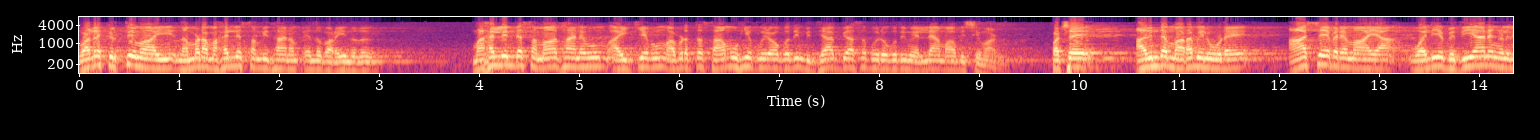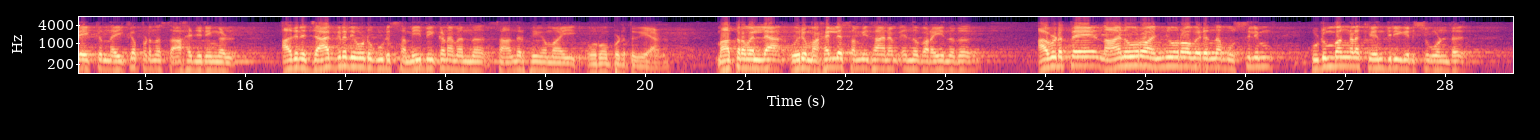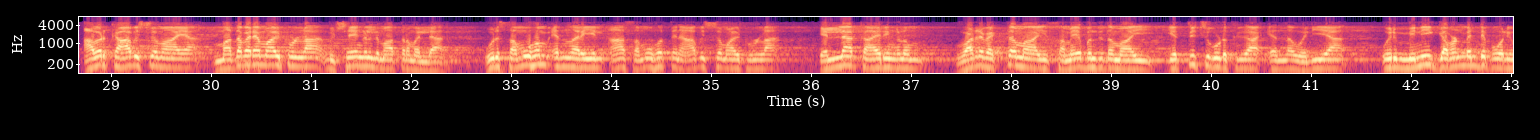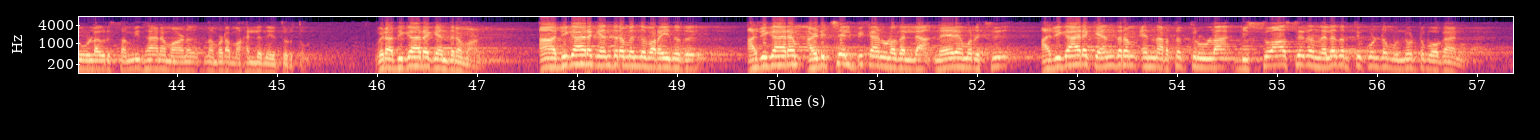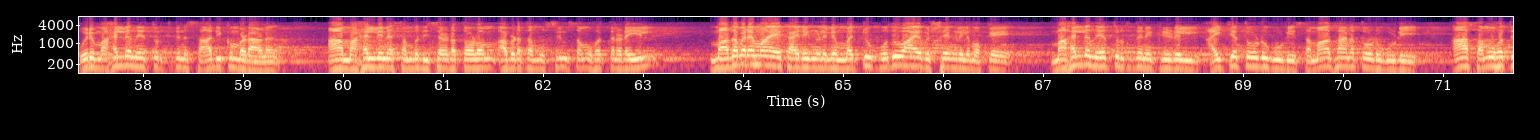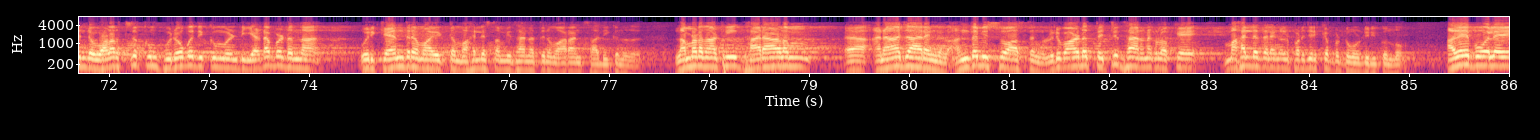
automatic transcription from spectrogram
വളരെ കൃത്യമായി നമ്മുടെ മഹല്യ സംവിധാനം എന്ന് പറയുന്നത് മഹല്ലിന്റെ സമാധാനവും ഐക്യവും അവിടുത്തെ സാമൂഹ്യ പുരോഗതിയും വിദ്യാഭ്യാസ പുരോഗതിയും എല്ലാം ആവശ്യമാണ്. പക്ഷേ അതിന്റെ മറവിലൂടെ ആശയപരമായ വലിയ വ്യതിയാനങ്ങളിലേക്ക് നയിക്കപ്പെടുന്ന സാഹചര്യങ്ങൾ അതിന് ജാഗ്രതയോടുകൂടി സമീപിക്കണമെന്ന് സാന്ദർഭികമായി ഓർമ്മപ്പെടുത്തുകയാണ്. മാത്രമല്ല ഒരു മഹല്ല് സംവിധാനം എന്ന് പറയുന്നത് അവിടുത്തെ നാനൂറോ അഞ്ഞൂറോ വരുന്ന മുസ്ലിം കുടുംബങ്ങളെ കേന്ദ്രീകരിച്ചുകൊണ്ട് അവർക്കാവശ്യമായ മതപരമായിട്ടുള്ള വിഷയങ്ങളിൽ മാത്രമല്ല ഒരു സമൂഹം എന്ന നിലയിൽ ആ സമൂഹത്തിന് ആവശ്യമായിട്ടുള്ള എല്ലാ കാര്യങ്ങളും വളരെ വ്യക്തമായി സമയബന്ധിതമായി എത്തിച്ചു കൊടുക്കുക എന്ന വലിയ ഒരു മിനി ഗവൺമെന്റ് പോലെയുള്ള ഒരു സംവിധാനമാണ് നമ്മുടെ മഹല്ല് നേതൃത്വം. ഒരു അധികാര കേന്ദ്രമാണ്. ആ അധികാര കേന്ദ്രം എന്ന് പറയുന്നത് അധികാരം അടിച്ചേൽപ്പിക്കാനുള്ളതല്ല നേരെ മറിച്ച് അധികാര കേന്ദ്രം എന്ന അർത്ഥത്തിലുള്ള വിശ്വാസ്യത നിലനിർത്തിക്കൊണ്ട് മുന്നോട്ട് പോകാൻ ഒരു മഹല്ല നേതൃത്വത്തിന് സാധിക്കുമ്പോഴാണ് ആ മഹല്ലിനെ സംബന്ധിച്ചിടത്തോളം അവിടുത്തെ മുസ്ലിം സമൂഹത്തിനിടയിൽ മതപരമായ കാര്യങ്ങളിലും മറ്റു പൊതുവായ വിഷയങ്ങളിലുമൊക്കെ മഹല്ല നേതൃത്വത്തിന് കീഴിൽ ഐക്യത്തോടുകൂടി സമാധാനത്തോടുകൂടി ആ സമൂഹത്തിന്റെ വളർച്ചക്കും പുരോഗതിക്കും വേണ്ടി ഇടപെടുന്ന ഒരു കേന്ദ്രമായിട്ട് മഹല്ല സംവിധാനത്തിന് മാറാൻ സാധിക്കുന്നത്. നമ്മുടെ നാട്ടിൽ ധാരാളം അനാചാരങ്ങൾ അന്ധവിശ്വാസങ്ങൾ ഒരുപാട് തെറ്റിദ്ധാരണകളൊക്കെ മഹല്ല തലങ്ങൾ പ്രചരിക്കപ്പെട്ടുകൊണ്ടിരിക്കുന്നു. അതേപോലെ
